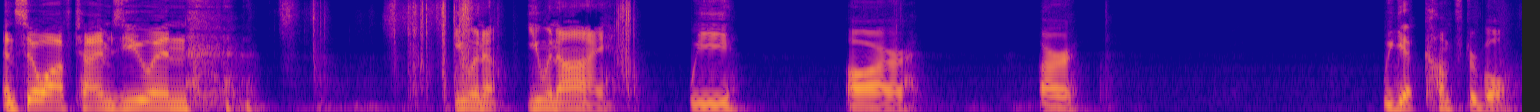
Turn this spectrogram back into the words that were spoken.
And so oftentimes you and you and you and I, we are are we get comfortable.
